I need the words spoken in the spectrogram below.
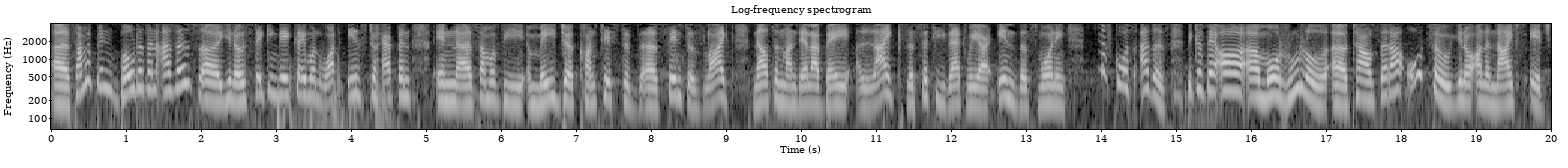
Uh, some have been bolder than others, uh, you know, staking their claim on what is to happen in uh, some of the major contested uh, centers like Nelson Mandela Bay, like the city that we are in this morning of course others because there are uh, more rural uh, towns that are also you know on a knife's edge.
